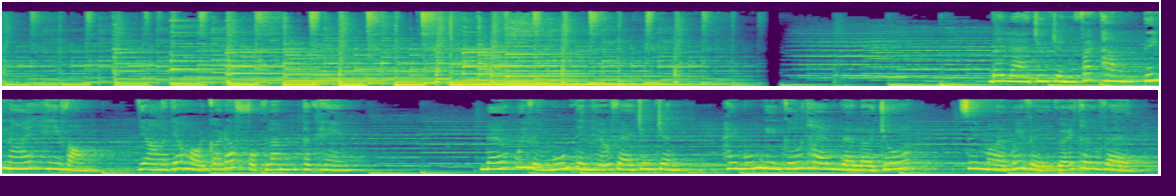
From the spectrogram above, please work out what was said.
Đây là chương trình phát thanh Tiếng Nói Hy Vọng do Giáo hội Cơ đốc Phục Lâm thực hiện. Nếu quý vị muốn tìm hiểu về chương trình hay muốn nghiên cứu thêm về lời Chúa, xin mời quý vị gửi thư về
